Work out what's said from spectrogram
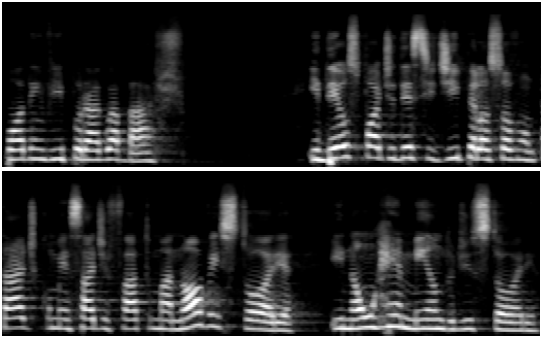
podem vir por água abaixo. E Deus pode decidir, pela sua vontade, começar de fato uma nova história e não um remendo de história.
